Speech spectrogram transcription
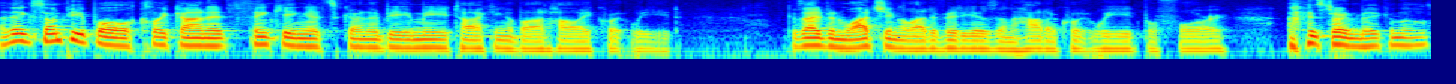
I think some people click on it thinking it's going to be me talking about how I quit weed because I'd been watching a lot of videos on how to quit weed before I started making those.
